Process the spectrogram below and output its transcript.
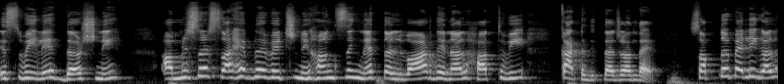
ਇਸ ਵੇਲੇ ਦਰਜ ਨੇ। ਅੰਮ੍ਰਿਤਸਰ ਸਾਹਿਬ ਦੇ ਵਿੱਚ ਨਿਹੰਗ ਸਿੰਘ ਨੇ ਤਲਵਾਰ ਦੇ ਨਾਲ ਹੱਥ ਵੀ ਕੱਟ ਦਿੱਤਾ ਜਾਂਦਾ ਹੈ। ਸਭ ਤੋਂ ਪਹਿਲੀ ਗੱਲ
